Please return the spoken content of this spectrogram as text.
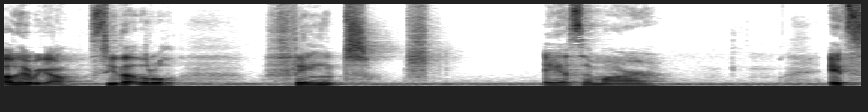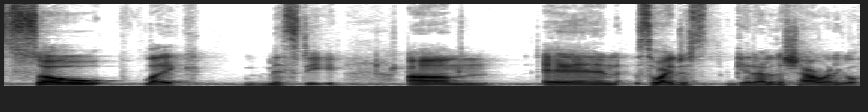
Oh, there we go. See that little faint ASMR? It's so, like, misty. Um, and so I just get out of the shower and I go,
